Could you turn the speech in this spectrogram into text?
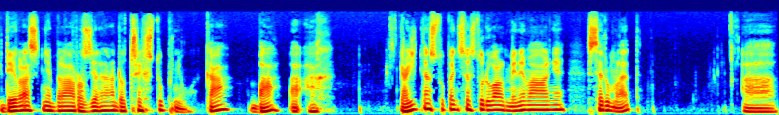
kdy vlastně byla rozdělena do třech stupňů. Ka, Ba a Ach. Každý ten stupeň se studoval minimálně 7 let a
